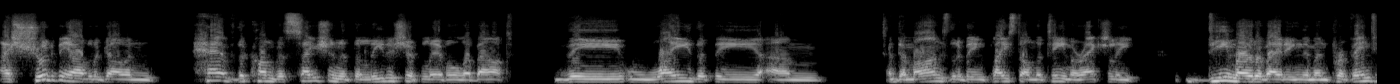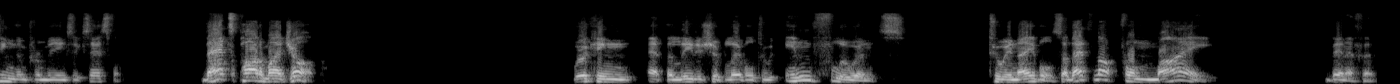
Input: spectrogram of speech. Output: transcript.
I should be able to go and have the conversation at the leadership level about the way that the um, demands that are being placed on the team are actually demotivating them and preventing them from being successful. That's part of my job. Working at the leadership level to influence, to enable. So that's not for my benefit,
